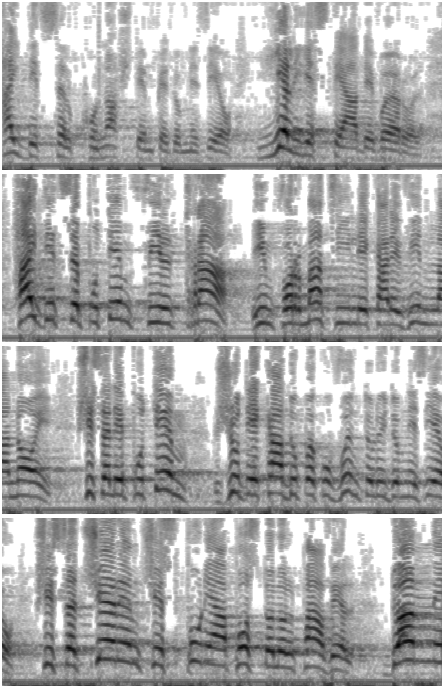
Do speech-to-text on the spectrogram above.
Haideți să-L cunoaștem pe Dumnezeu. El este adevărul. Haideți să putem filtra informațiile care vin la noi și să le putem judeca după cuvântul lui Dumnezeu și să cerem ce spune Apostolul Pavel, Doamne,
